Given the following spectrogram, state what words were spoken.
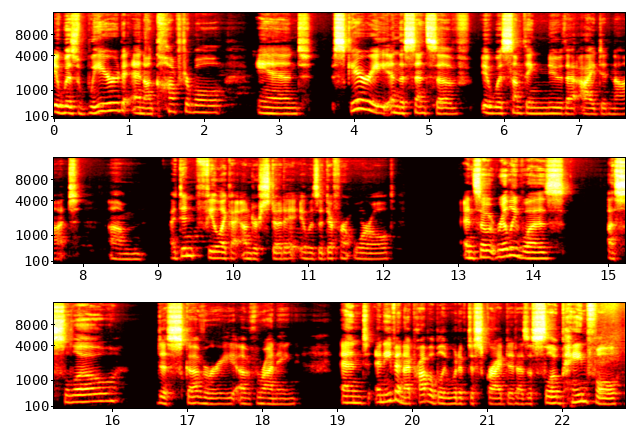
it was weird and uncomfortable and scary in the sense of it was something new that i did not um, i didn't feel like i understood it it was a different world and so it really was a slow discovery of running. And, and even I probably would have described it as a slow, painful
